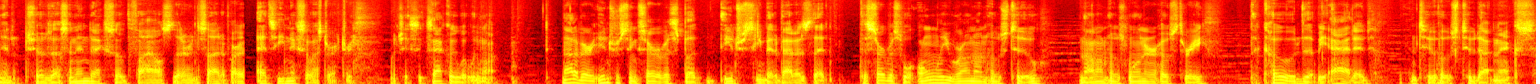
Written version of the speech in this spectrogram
It shows us an index of the files that are inside of our etc NixOS directory, which is exactly what we want. Not a very interesting service, but the interesting bit about it is that the service will only run on host 2 not on host 1 or host 3. The code that we added into host2.nix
